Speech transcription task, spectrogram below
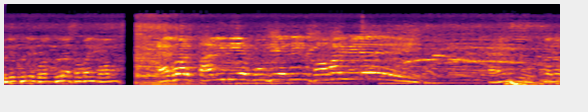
খুঁজে খুঁজে বন্ধুরা সবাই মন একবার তালি দিয়ে বুঝিয়ে দিন সবাই মিলে। থ্যাংক ইউ চলো।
